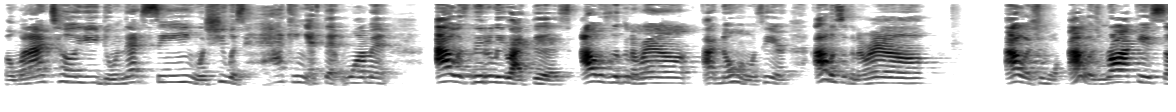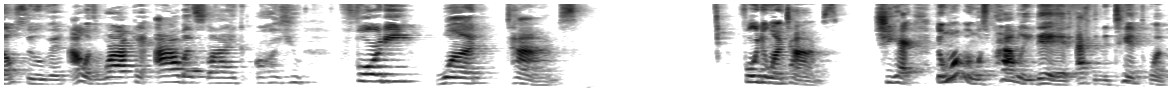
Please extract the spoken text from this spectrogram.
But when I tell you during that scene, when she was hacking at that woman, I was literally like this. I was looking around. I no one was here. I was looking around I was I was rocking, self-soothing. I was rocking. I was like, are you 41 times? 41 times. She had the woman was probably dead after the 10th one.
